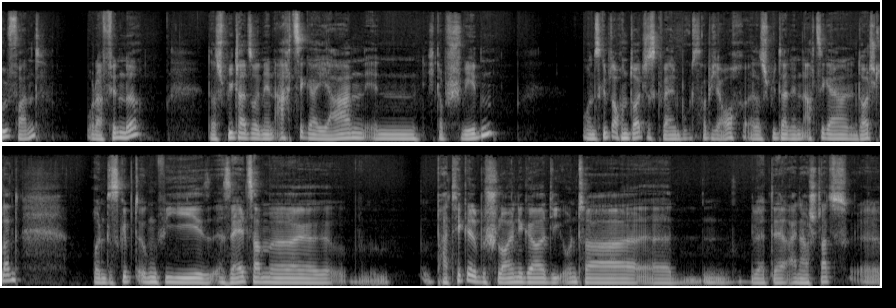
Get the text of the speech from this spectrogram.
cool fand oder finde. Das spielt halt so in den 80er Jahren in, ich glaube, Schweden. Und es gibt auch ein deutsches Quellenbuch, das habe ich auch. Das spielt dann in den 80er Jahren in Deutschland. Und es gibt irgendwie seltsame Partikelbeschleuniger, die unter äh, der, einer Stadt äh,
